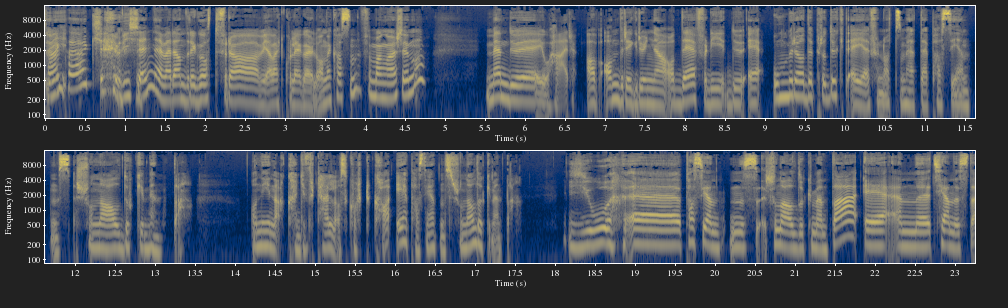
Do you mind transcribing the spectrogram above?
Takk, takk. Vi, vi kjenner hverandre godt fra vi har vært kollegaer i Lånekassen for mange år siden. Men du er jo her av andre grunner, og det er fordi du er områdeprodukteier for noe som heter Pasientens journaldokumenter. Og Nina, kan du fortelle oss kort, hva er pasientens journaldokumenter? Jo, eh, pasientens journaldokumenter er en tjeneste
